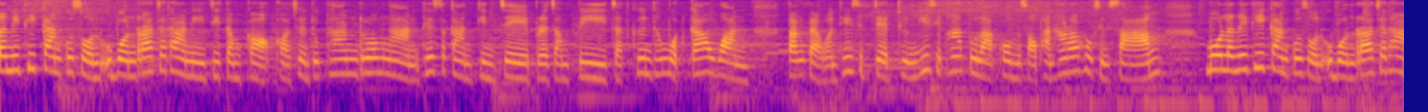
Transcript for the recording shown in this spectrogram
ลนิธิการกุศลอุบลราชธานีจีตำเกาะขอเชิญทุกท่านร่วมงานเทศกาลกินเจประจำปีจัดขึ้นทั้งหมด 9 วัน ตั้งแต่วันที่ 17 ถึง 25 ตุลาคม 2563 มูลนิธิการกุศลอุบลราชธา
